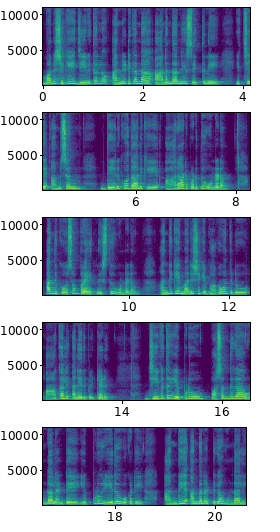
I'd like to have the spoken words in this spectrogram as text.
మనిషికి జీవితంలో అన్నిటికన్నా ఆనందాన్ని శక్తిని ఇచ్చే అంశం దేనికో దానికి ఆరాటపడుతూ ఉండడం అందుకోసం ప్రయత్నిస్తూ ఉండడం. అందుకే మనిషికి భగవంతుడు ఆకలి అనేది పెట్టాడు. జీవితం ఎప్పుడు పసందుగా ఉండాలంటే ఎప్పుడూ ఏదో ఒకటి అంది అందనట్టుగా ఉండాలి.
